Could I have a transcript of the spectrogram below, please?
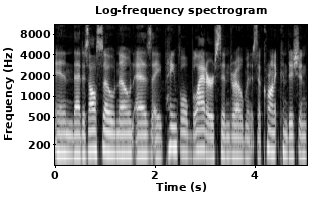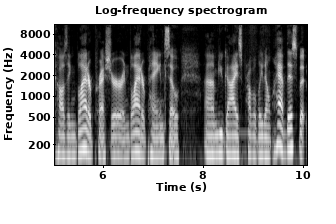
And that is also known as a painful bladder syndrome, and it's a chronic condition causing bladder pressure and bladder pain. So, um, you guys probably don't have this, but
